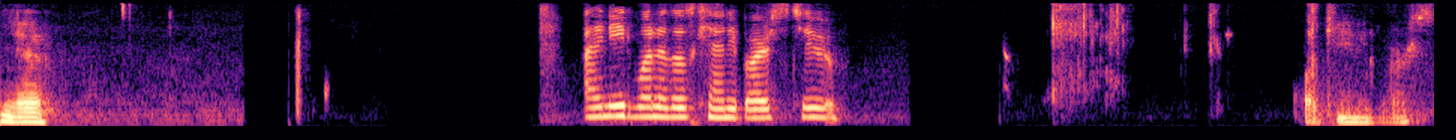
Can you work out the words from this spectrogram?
Yeah. I need one of those candy bars too. What candy bars?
